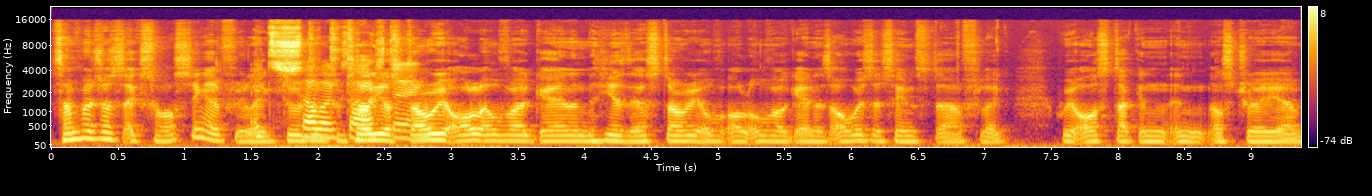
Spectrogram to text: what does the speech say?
sometimes just exhausting. I feel like to, so to, to tell your story all over again and hear their story all, all over again. It's always the same stuff. Like we're all stuck in in Australia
